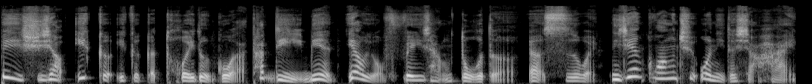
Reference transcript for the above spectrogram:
必须要一个一个个推论过来，它里面要有非常多的呃思维。你今天光去问你的小孩。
